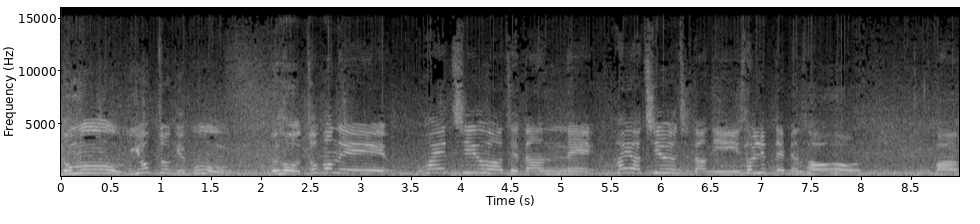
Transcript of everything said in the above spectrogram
너무 위협적이고 그래서 저번에 화해치유와 재단의 화해와 치유 재단이 설립되면서 막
